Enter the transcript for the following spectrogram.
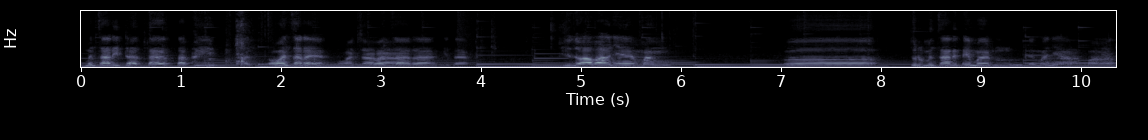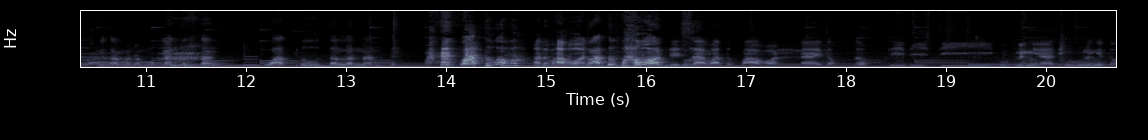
mencari data tapi wawancara ya? Wawancara. Wawancara kita. Di situ awalnya emang eh, suruh mencari tema dulu temanya apa terus kita menemukan tentang watu telenan eh, watu apa Watu Pawon. watu pawon Desa Watu Pawon. Nah, itu di di di googling ya, di googling itu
